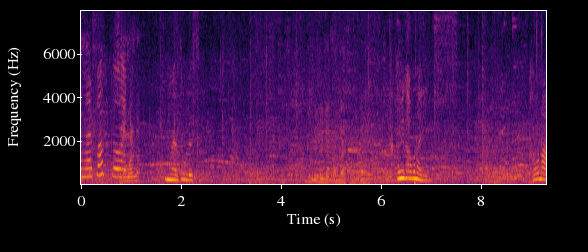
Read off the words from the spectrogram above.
আমার হ্যাঁ তুলেছি। আমি খাব না খাব না?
